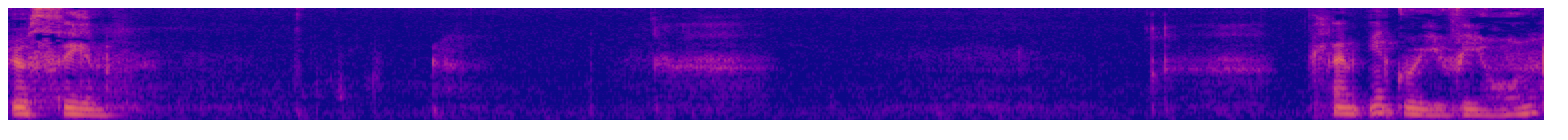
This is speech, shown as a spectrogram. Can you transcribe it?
Just saying. Plenty of gravy on.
